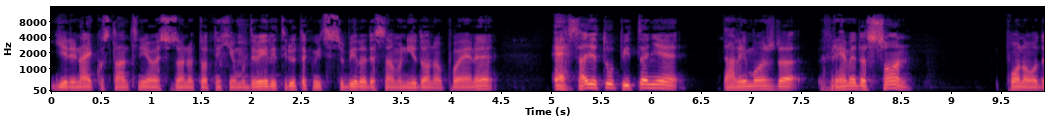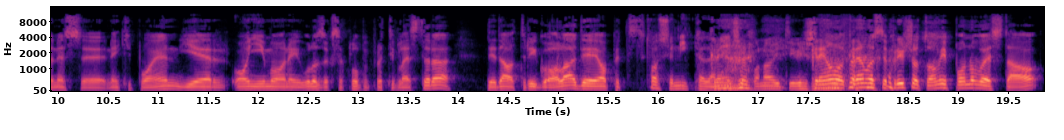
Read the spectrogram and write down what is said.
jer je najkonstantniji ove sezone u Tottenhamu. Dve ili tri utakmice su bile da samo nije donao poene. E, sad je tu pitanje, da li možda vreme da Son ponovo donese neki poen, jer on je imao onaj ulazak sa klupe protiv Lestera, gde je dao tri gola, gde je opet To se nikada neće ponoviti više. krenulo, krenulo se priča o tome i ponovo je stao.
